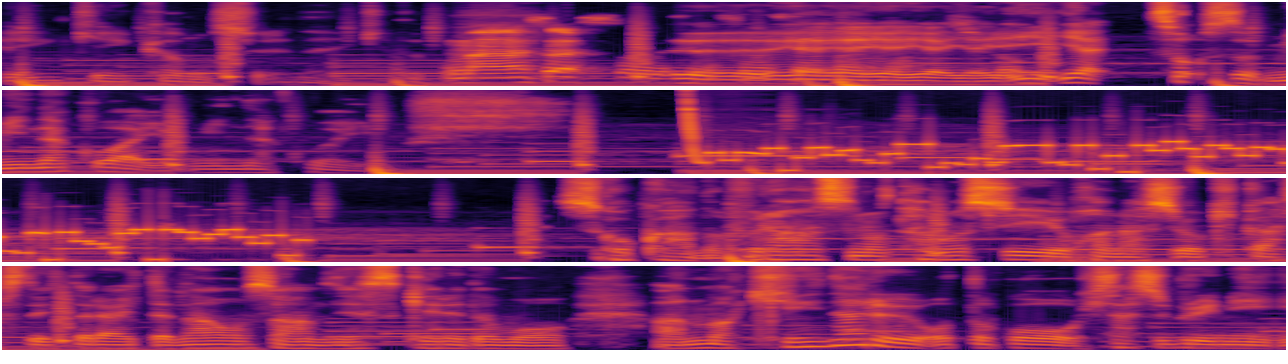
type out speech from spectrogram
偏見かもしれないけど。まあ、そうですね。いやいやいやいやいや、いや、そうそう、みんな怖いよ、みんな怖いよ。すごくあのフランスの楽しいお話を聞かせていただいたナオさんですけれども、あのまあ気になる男を久しぶりに、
